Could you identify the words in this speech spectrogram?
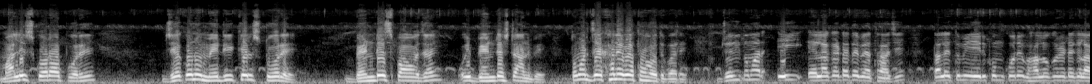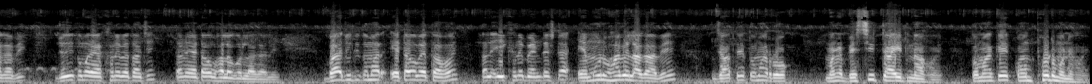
মালিশ করার পরে যে কোনো মেডিকেল স্টোরে ব্যান্ডেজ পাওয়া যায়, ওই ব্যান্ডেজটা আনবে। তোমার যেখানে ব্যথা হতে পারে। যদি তোমার এই এলাকাটাতে ব্যথা আছে, তাহলে তুমি এরকম করে ভালো করে এটাকে লাগাবে। যদি তোমার এখানে ব্যথা আছে, তাহলে এটাও ভালো করে লাগাবে। বা যদি তোমার এটাও ব্যথা হয়, তাহলে এইখানে ব্যান্ডেজটা এমনভাবে লাগাবে যাতে তোমার রক মানে বেশি টাইট না হয়, তোমাকে কমফোর্ট মনে হয়।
